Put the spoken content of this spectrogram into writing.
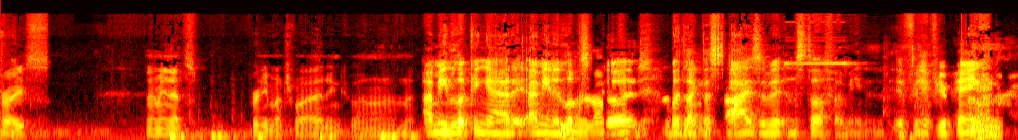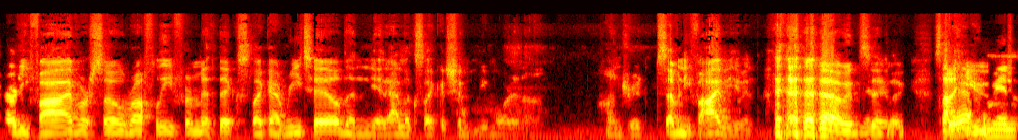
price. I mean, that's pretty much why I didn't go in on it. I mean, looking at it, I mean, it looks good, but like the size of it and stuff. I mean, if if you're paying thirty five or so roughly for Mythics, like at retail, then yeah, that looks like it shouldn't be more than a hundred seventy five even. I would say like it's not Yeah. I mean,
